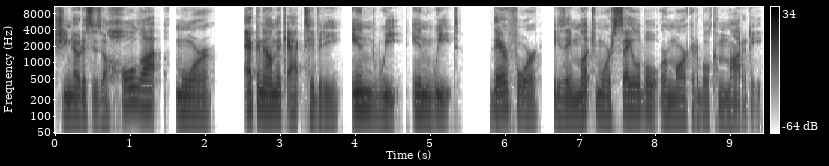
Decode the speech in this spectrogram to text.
She notices a whole lot more economic activity in wheat, in wheat. Therefore, it is a much more saleable or marketable commodity.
